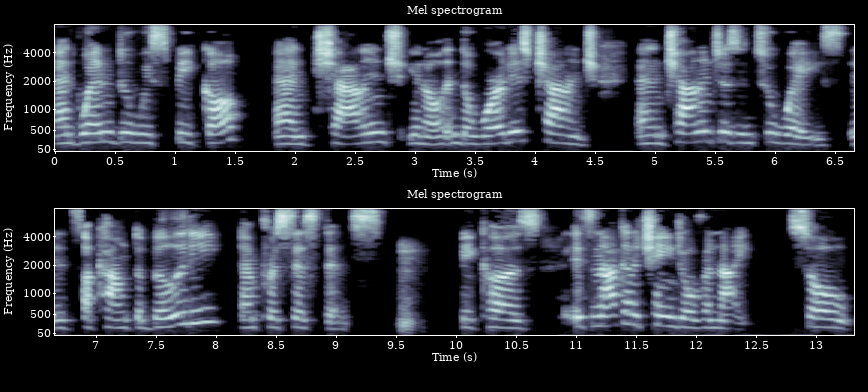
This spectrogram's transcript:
And when do we speak up and challenge, you know, and the word is challenge and challenges in two ways. It's accountability and persistence hmm. because it's not going to change overnight. So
